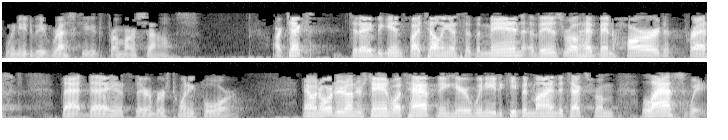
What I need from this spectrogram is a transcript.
We need to be rescued from ourselves. Our text today begins by telling us that the men of Israel had been hard pressed that day. It's there in verse 24. Now, in order to understand what's happening here, we need to keep in mind the text from last week.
